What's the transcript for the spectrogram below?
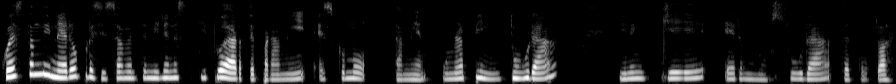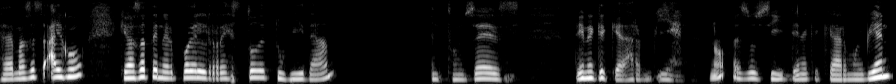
cuestan dinero precisamente. Miren este tipo de arte. Para mí es como también una pintura. Miren qué hermosura de tatuaje. Además es algo que vas a tener por el resto de tu vida. Entonces, tiene que quedar bien. ¿no? Eso sí, tiene que quedar muy bien.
